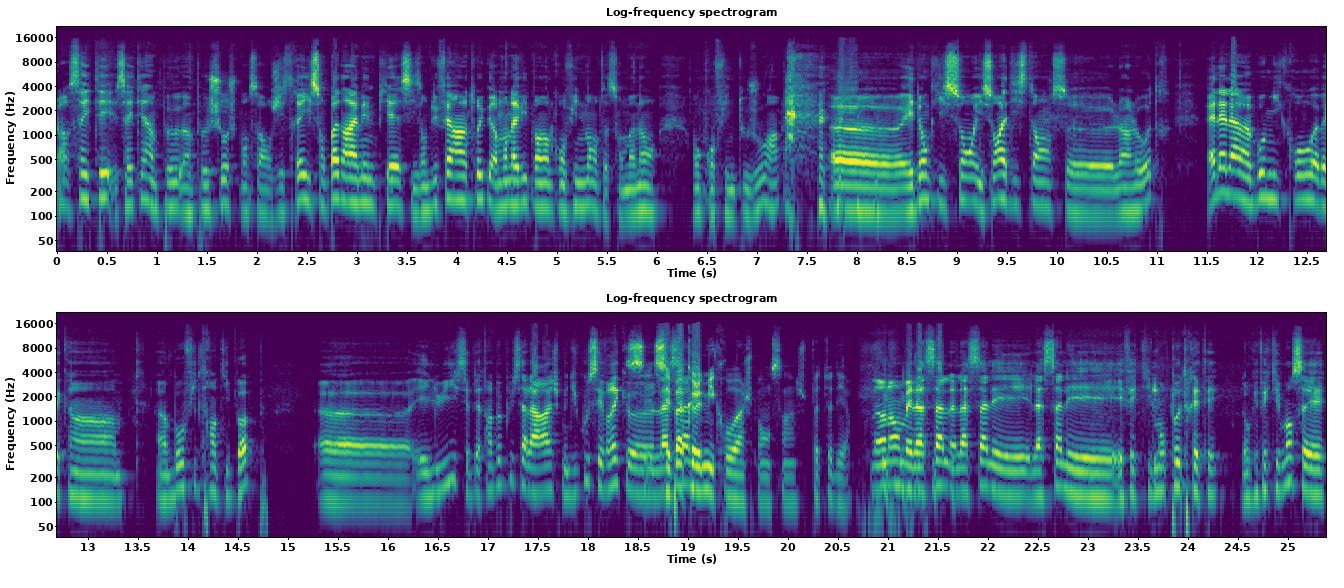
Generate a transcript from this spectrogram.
Alors ça a été, ça a été un peu, un peu chaud, je pense, à enregistrer. Ils sont pas dans la même pièce. Ils ont dû faire un truc, à mon avis, pendant le confinement. De toute façon, maintenant, on confine toujours. hein. Euh, et donc ils sont, ils sont à distance euh, l'un l'autre. Elle, elle a un beau micro avec un, un beau filtre anti-pop. Euh, et lui, c'est peut-être un peu plus à l'arrache, mais du coup, c'est vrai que C'est pas salle- que le micro, hein, je pense. hein, je peux te dire. non, non, mais la salle, la salle est, la salle est effectivement peu traitée. Donc effectivement, c'est,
